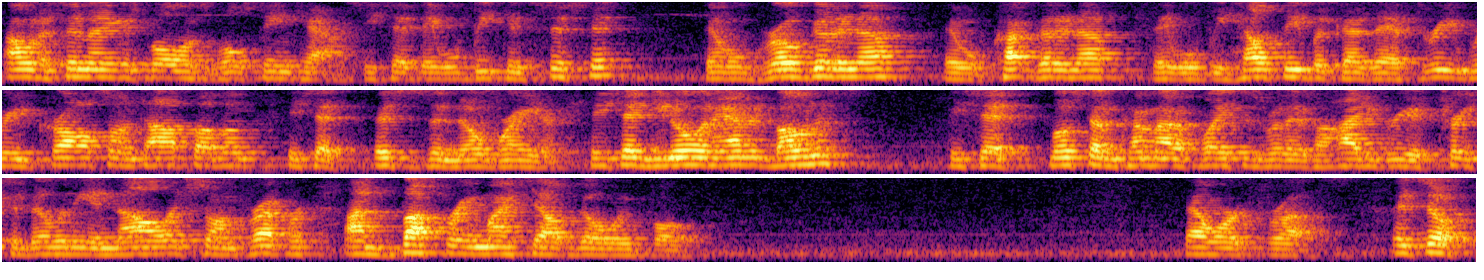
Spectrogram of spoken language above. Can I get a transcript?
I want a Sim Angus bull and some Holstein cows. He said they will be consistent, they will grow good enough, they will cut good enough, they will be healthy because they have three breed cross on top of them. He said, this is a no-brainer. He said, you know an added bonus? He said, most of them come out of places where there's a high degree of traceability and knowledge, so I'm prepper, I'm buffering myself going forward. That worked for us. And so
